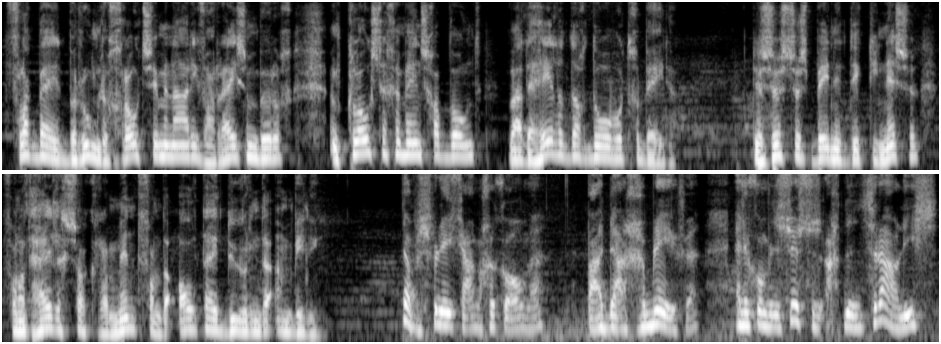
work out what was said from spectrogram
vlakbij het beroemde grootseminarie van Rijzenburg... een kloostergemeenschap woont waar de hele dag door wordt gebeden de zusters Benedictinessen van het heilig sacrament van de altijd durende aanbidding. Heb een spreekkamer gekomen, een paar dagen gebleven. En dan komen de zusters achter de tralies.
